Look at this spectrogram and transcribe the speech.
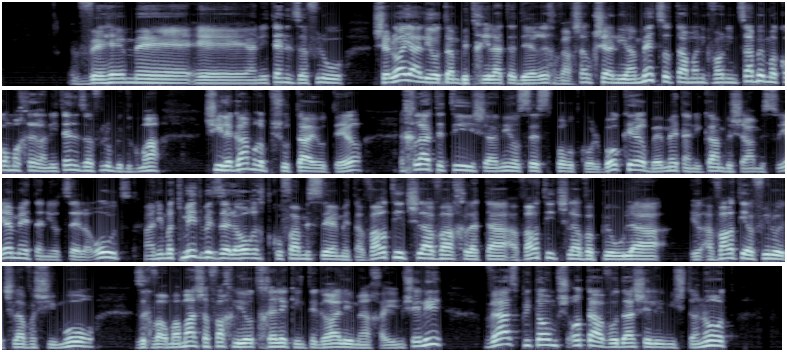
והם, אה, אה, אני אתן את זה אפילו, שלא היה לי אותם בתחילת הדרך, ועכשיו כשאני אאמץ אותם אני כבר נמצא במקום אחר, אני אתן את זה אפילו בדוגמה שהיא לגמרי פשוטה יותר. החלטתי שאני עושה ספורט כל בוקר, באמת אני קם בשעה מסוימת, אני יוצא לרוץ, אני מתמיד בזה לאורך תקופה מסוימת, עברתי את שלב ההחלטה, עברתי את שלב הפעולה, עברתי אפילו את שלב השימור, זה כבר ממש הפך להיות חלק אינטגרלי מהחיים שלי, ואז פתאום שעות העבודה שלי משתנות,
